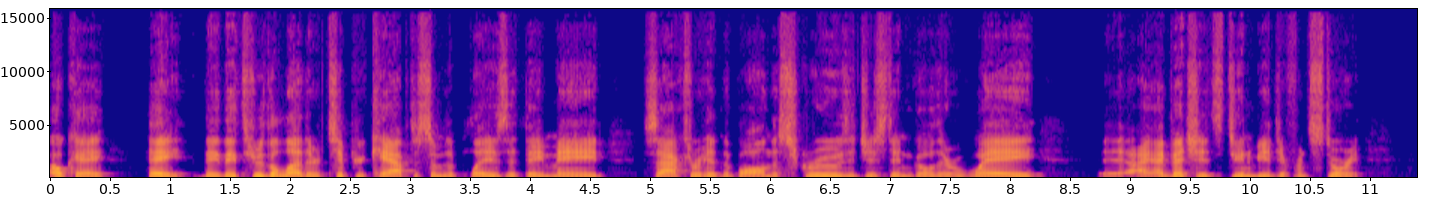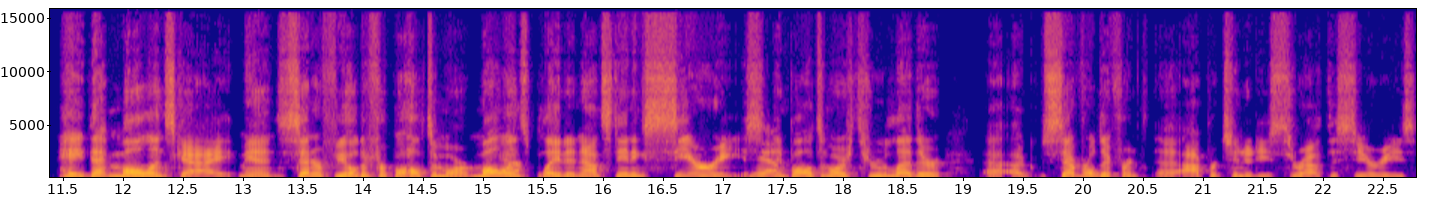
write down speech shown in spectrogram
okay, hey, they, they threw the leather, tip your cap to some of the plays that they made. Sox were hitting the ball on the screws. It just didn't go their way. Eh, I, I bet you it's going to be a different story. Hey, that Mullins guy, man, center fielder for Baltimore. Mullins played an outstanding series, Yeah. and Baltimore threw leather uh, uh, several different uh, opportunities throughout the series.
